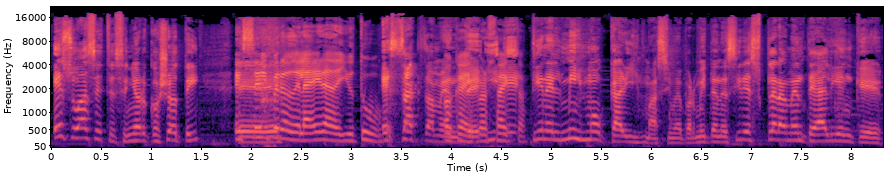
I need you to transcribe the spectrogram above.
Eso hace este señor Coyote. Es Eh, él, pero de la era de YouTube. Exactamente. Perfecto. eh, tiene el mismo carisma, si me permiten decir. Es claramente alguien que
